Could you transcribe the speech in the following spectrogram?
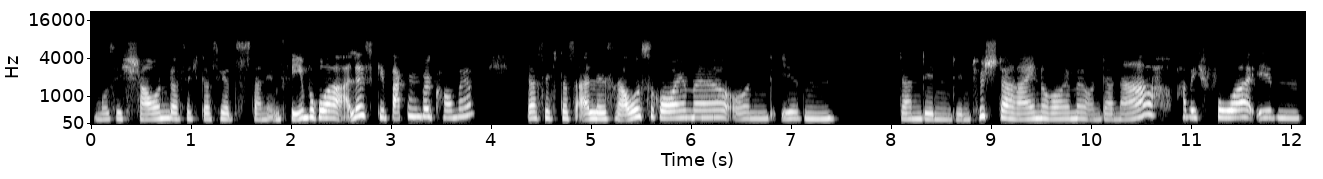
muss ich schauen, dass ich das jetzt dann im Februar alles gebacken bekomme, dass ich das alles rausräume und eben dann den, den Tisch da reinräume. Und danach habe ich vor, eben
